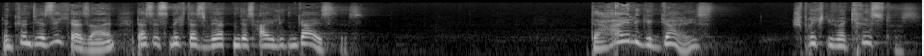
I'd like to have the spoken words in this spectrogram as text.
dann könnt ihr sicher sein, das ist nicht das Wirken des Heiligen Geistes. Der Heilige Geist spricht über Christus.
